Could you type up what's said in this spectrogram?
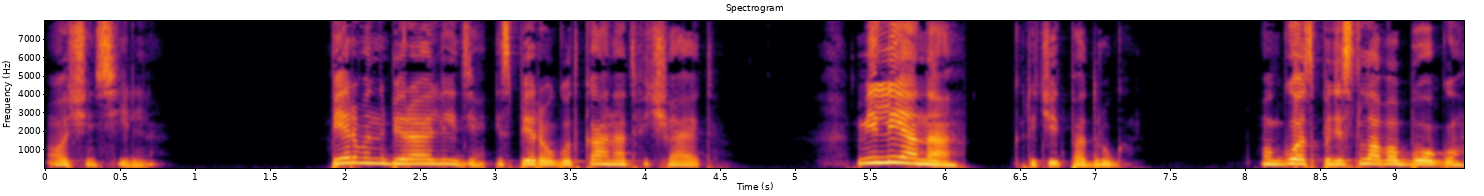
Очень сильно. Первый набираю Лиди, и с первого гудка она отвечает. «Милена!» – кричит подруга. О, Господи, слава Богу!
